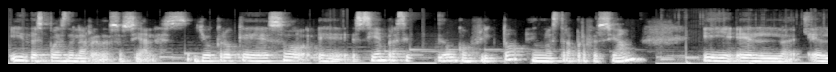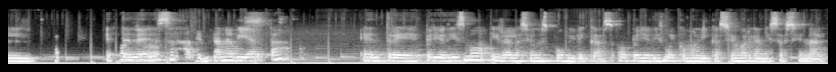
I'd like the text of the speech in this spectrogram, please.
y después de las redes sociales. Yo creo que eso eh, siempre ha sido un conflicto en nuestra profesión y el, el tener esa ventana abierta entre periodismo y relaciones públicas o periodismo y comunicación organizacional.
